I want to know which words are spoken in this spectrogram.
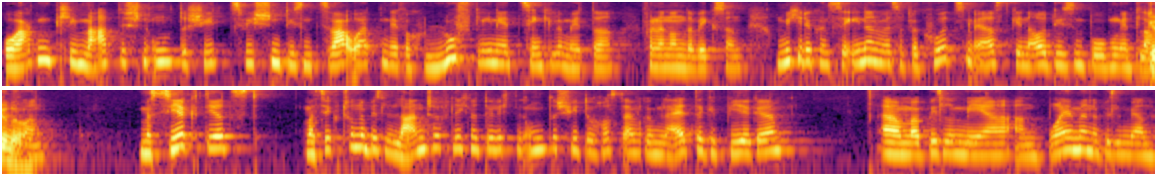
argen klimatischen Unterschied zwischen diesen zwei Orten, die einfach Luftlinie 10 Kilometer voneinander weg sind. Und Michi, du kannst dich erinnern, weil sie vor kurzem erst genau diesen Bogen entlang genau. fahren. Man sieht jetzt, man sieht schon ein bisschen landschaftlich natürlich den Unterschied. Du hast einfach im Leitergebirge ähm, ein bisschen mehr an Bäumen, ein bisschen mehr an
